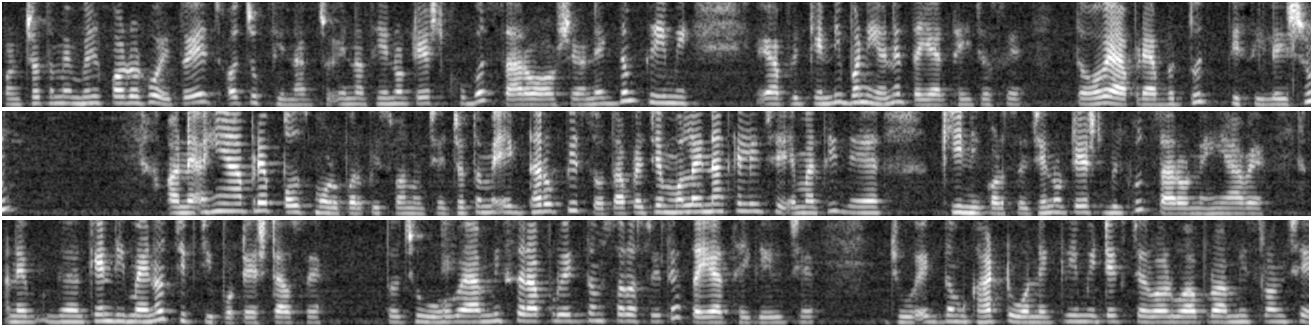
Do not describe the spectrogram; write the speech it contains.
પણ જો તમે મિલ્ક પાવડર હોય તો એ જ અચૂકથી નાખજો. એનાથી એનો ટેસ્ટ ખૂબ જ સારો આવશે અને એકદમ ક્રીમી એ આપણી કેન્ડી બની અને તૈયાર થઈ જશે. તો હવે આપણે આ બધું જ પીસી લઈશું. અને અહીંયા આપણે પલ્સ મોડ ઉપર પીસવાનું છે. જો તમે એક ધારું પીસશો તો આપણે જે મલાઈ નાખેલી છે એમાંથી ઘી નીકળશે, જેનો ટેસ્ટ બિલકુલ સારો નહીં આવે. અને કેન્ડીમાં એનો ચીપચીપો ટેસ્ટ આવશે. તો જુઓ, હવે આ મિક્સર આપણું એકદમ સરસ રીતે તૈયાર થઈ ગયું છે. જુઓ, એકદમ ઘાટું અને ક્રીમી ટેક્સચરવાળું આપણું આ મિશ્રણ છે,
